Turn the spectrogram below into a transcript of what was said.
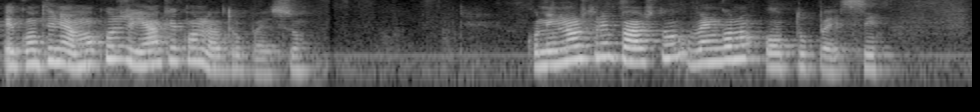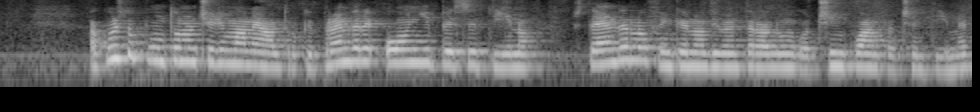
e continuiamo così anche con l'altro pezzo. Con il nostro impasto vengono 8 pezzi. A questo punto non ci rimane altro che prendere ogni pezzettino, stenderlo finché non diventerà lungo 50 cm,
